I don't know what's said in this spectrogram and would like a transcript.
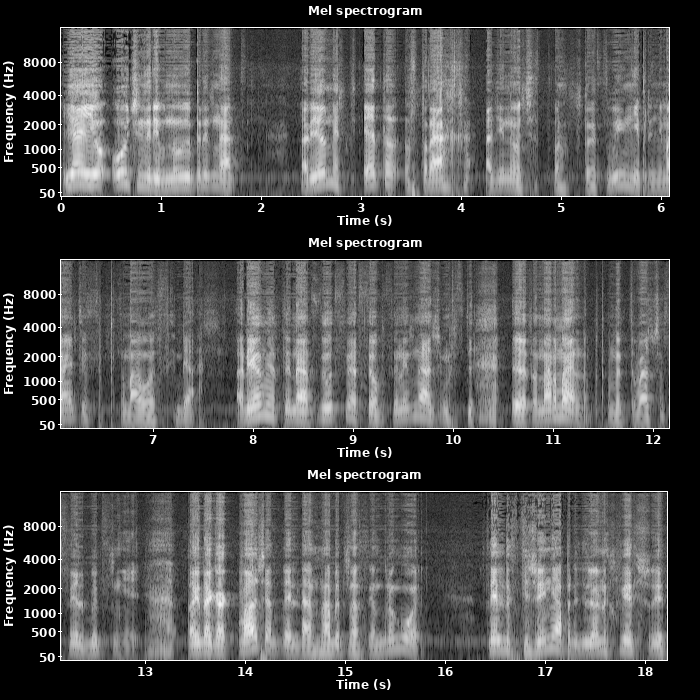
Я ее очень ревную признаться. Ревность – это страх одиночества, то есть вы не принимаете самого себя. Ревность – это отсутствие собственной значимости, и это нормально, потому что ваша цель быть с ней, тогда как ваша цель должна быть совсем другой. Цель достижения определенных вершин,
